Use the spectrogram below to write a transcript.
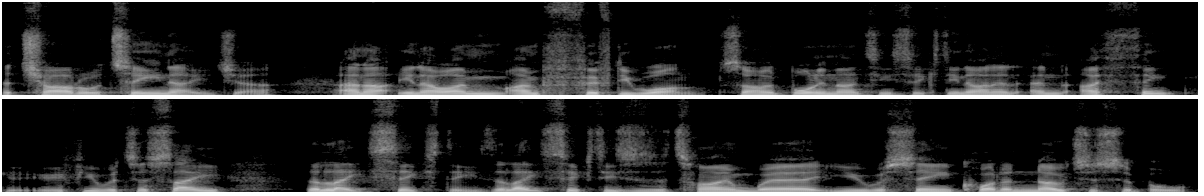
a child or a teenager, and I, you know, I'm I'm 51, so I was born in 1969, and, and I think if you were to say the late 60s, the late 60s is a time where you were seeing quite a noticeable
